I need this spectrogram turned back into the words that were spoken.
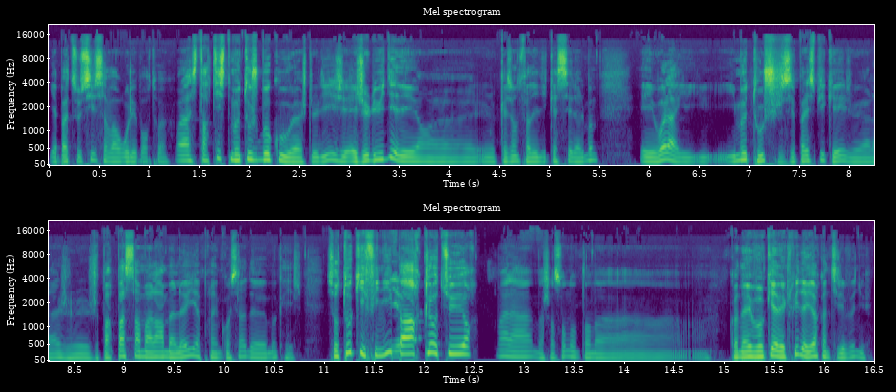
il n'y a pas de souci, ça va rouler pour toi. Voilà, cet artiste me touche beaucoup, je te le dis. J'ai- Et je lui ai dit d'ailleurs, euh, l'occasion de faire dédicacer l'album. Et voilà, il, il me touche, je sais pas l'expliquer. Je, voilà, je, je pars pas sans ma larme à l'œil après un concert de Mokaïch. Surtout qu'il finit Yep. par clôture. Voilà, la chanson dont on a qu'on a évoqué avec lui d'ailleurs quand il est venu.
